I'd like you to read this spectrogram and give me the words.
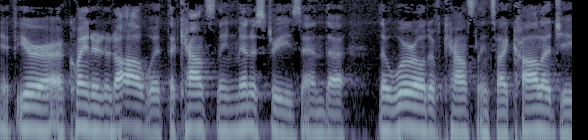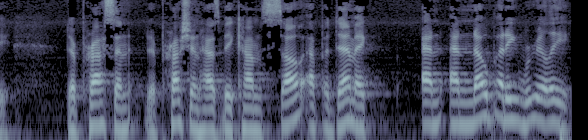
If you're acquainted at all with the counseling ministries and the, the world of counseling psychology, depression, depression has become so epidemic, and, and nobody really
